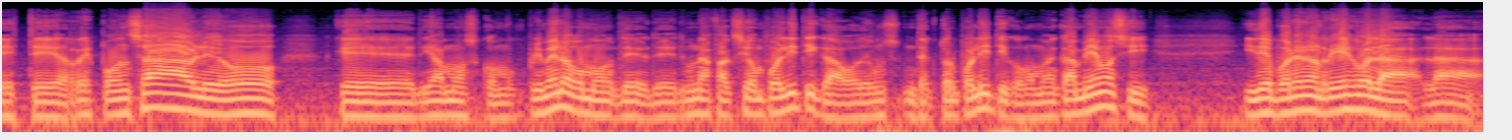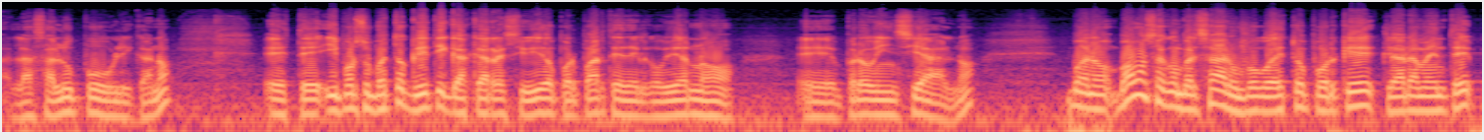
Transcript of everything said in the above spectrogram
este, responsable o que, digamos, como primero como de, una facción política o de un sector político, como Cambiemos, y, y de poner en riesgo la, la, salud pública, ¿no? Este, y por supuesto críticas que ha recibido por parte del gobierno eh, provincial, ¿no? Bueno, vamos a conversar un poco de esto porque claramente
